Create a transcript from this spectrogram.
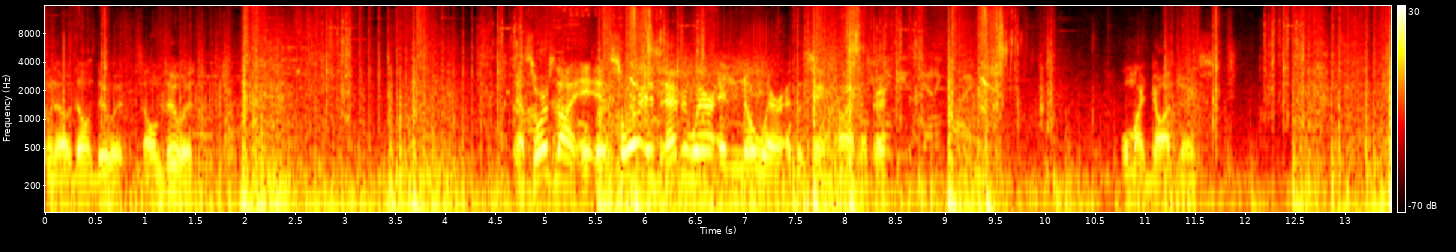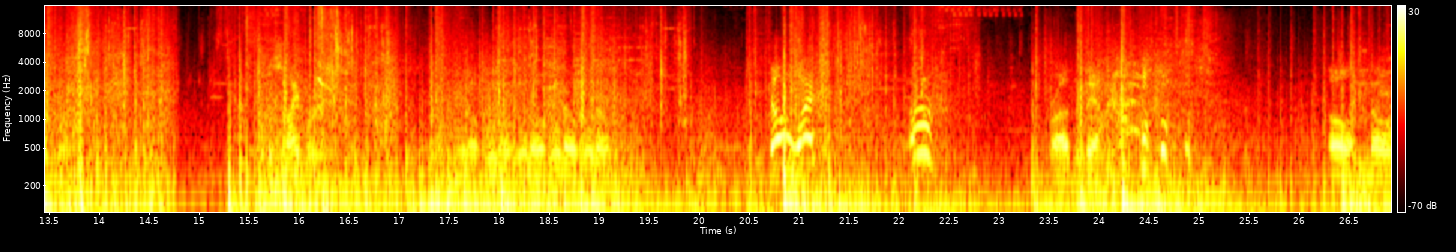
Oh, uno, don't do it. Don't do it. Yeah, Soar's not. It, it, Soar is everywhere and nowhere at the same time. Okay. Oh my God, Jinx. The snipers. Uno, uno, uno, uno, uno. No, what? Oh. Bro, the oh no.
